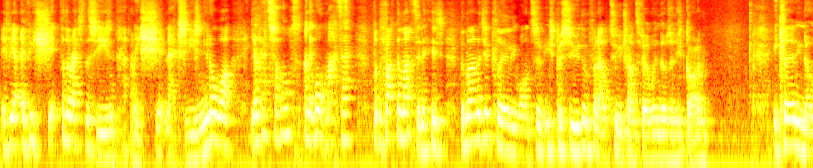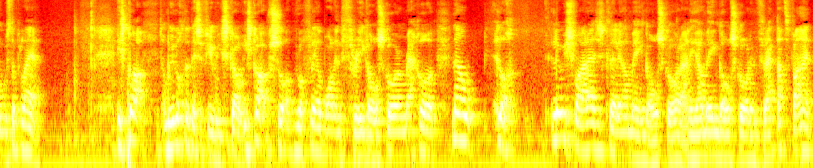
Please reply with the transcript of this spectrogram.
If he if he's shit for the rest of the season and he's shit next season, you know what? He'll get sold and it won't matter. But the fact of the matter is, the manager clearly wants him. He's pursued him for now two transfer windows and he's got him. He clearly knows the player he's got, and we looked at this a few weeks ago, he's got sort of roughly a one in three goal scoring record. Now, look, Luis Suarez is clearly our main goal scorer and he's our main goal scoring threat. That's fine,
